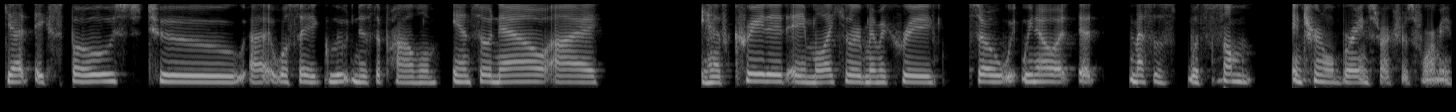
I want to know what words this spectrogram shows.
get exposed to, uh, we'll say gluten is the problem. And so now I have created a molecular mimicry. So we, we know it, it messes with some internal brain structures for me.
